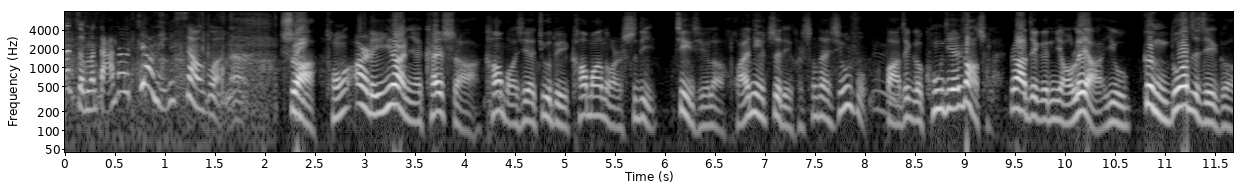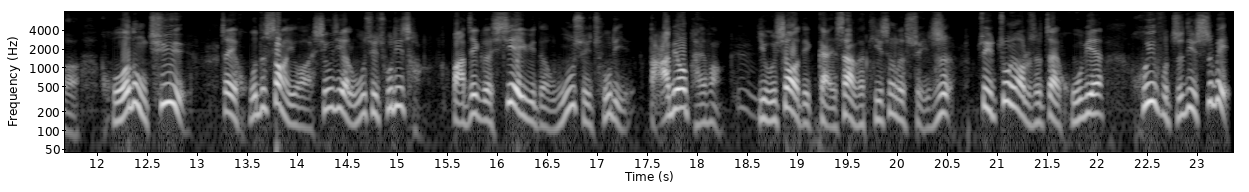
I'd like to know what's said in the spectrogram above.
那怎么达到这样的一个效果呢？是啊，从二零一二年开始啊，康保县就对康巴诺尔湿地进行了环境治理和生态修复，把这个空间让出来，让这个鸟类啊有更多的这个活动区域。在湖的上游啊，修建了污水处理厂，把这个县域的污水处理达标排放，有效地改善和提升了水质。最重要的是在湖边恢复植地施被。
